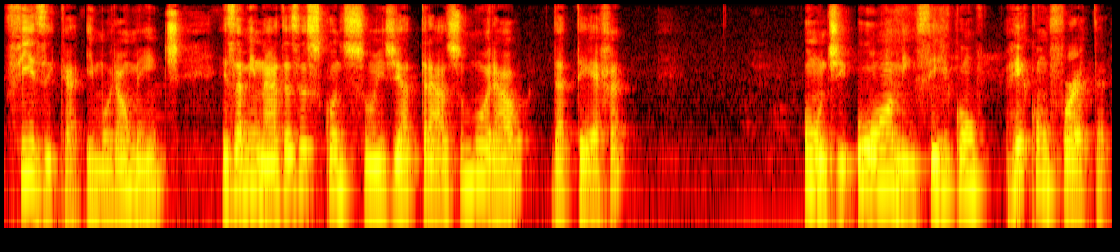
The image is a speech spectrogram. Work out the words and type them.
física e moralmente, examinadas as condições de atraso moral da Terra, onde o homem se reconforta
